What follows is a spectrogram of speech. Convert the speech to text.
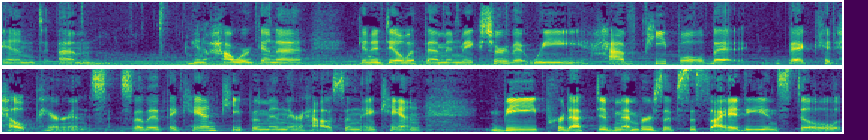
and, um, you know, how we're gonna, gonna deal with them and make sure that we have people that, that could help parents so that they can keep them in their house and they can be productive members of society and still,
